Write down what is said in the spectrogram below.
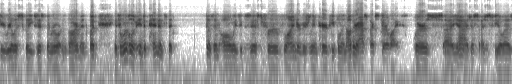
to realistically exist in the remote environment. But it's a level of independence that doesn't always exist for blind or visually impaired people in other aspects of their life. Whereas, uh, yeah, I just I just feel as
